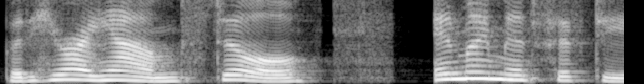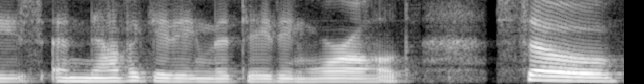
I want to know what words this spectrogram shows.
but here I am still in my mid 50s and navigating the dating world. So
